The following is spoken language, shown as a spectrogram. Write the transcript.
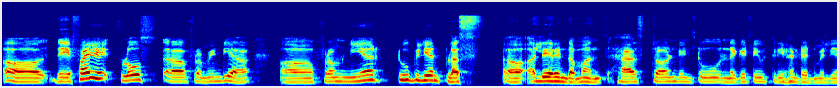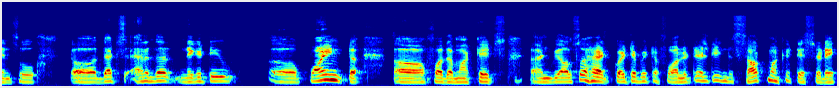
uh, the FI flows from India from near 2 billion plus uh, earlier in the month has turned into negative 300 million. So uh, that's another negative uh, point uh, for the markets. And we also had quite a bit of volatility in the stock market yesterday,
